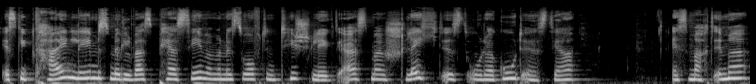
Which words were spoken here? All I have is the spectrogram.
Es gibt kein Lebensmittel, was per se, wenn man es so auf den Tisch legt, erstmal schlecht ist oder gut ist, ja. Es macht immer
